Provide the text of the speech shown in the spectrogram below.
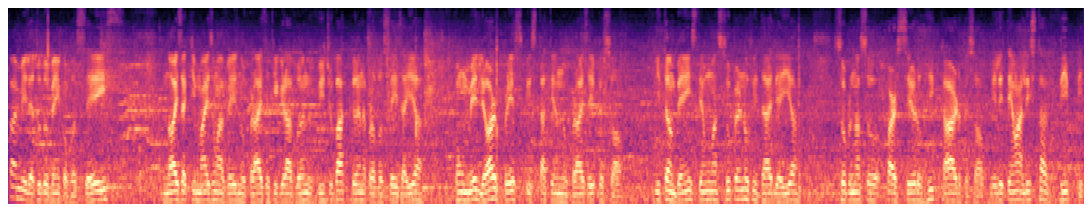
Família, tudo bem com vocês? Nós aqui mais uma vez no Braz, aqui gravando vídeo bacana para vocês aí, ó Com o melhor preço que está tendo no Braz aí, pessoal. E também tem uma super novidade aí, ó Sobre o nosso parceiro Ricardo, pessoal. Ele tem uma lista VIP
